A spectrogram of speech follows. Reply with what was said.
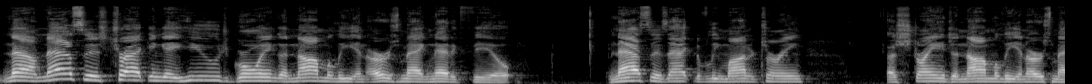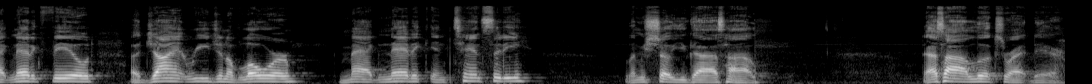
Now, NASA is tracking a huge growing anomaly in Earth's magnetic field. NASA is actively monitoring a strange anomaly in Earth's magnetic field, a giant region of lower magnetic intensity. Let me show you guys how. That's how it looks right there.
